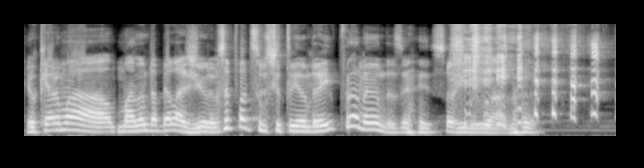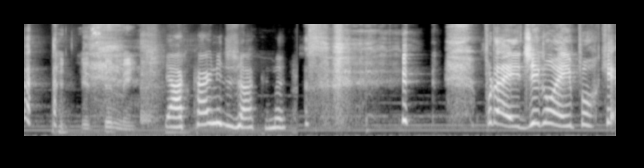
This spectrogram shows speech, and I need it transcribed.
Eu quero uma, uma Ananda Bela Gil. Você pode substituir o Andrei por Ananda, assim, sorrindo do lado. Excelente. É a carne de jaca, né? Por aí, digam aí por que-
